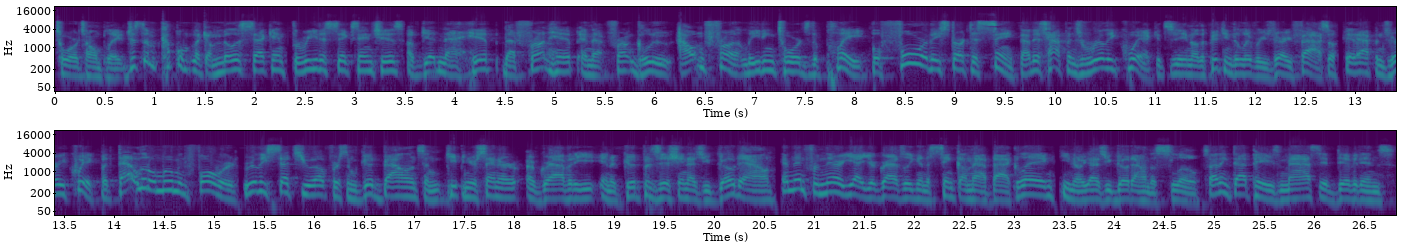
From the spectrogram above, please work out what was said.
towards home plate, just a couple like a millisecond, three to six inches of getting that hip, that front hip, and that front glute out in front, leading towards the plate before they start to sink. Now this happens really quick. It's you know the pitching delivery is very fast, so it happens very quick. But that little movement forward really sets you up for some good balance and keeping your center of gravity in a good position as you go down. And then from there, yeah, you're gradually going to sink on that back leg, you know, as you go down the slope. So I think that pays massive dividends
